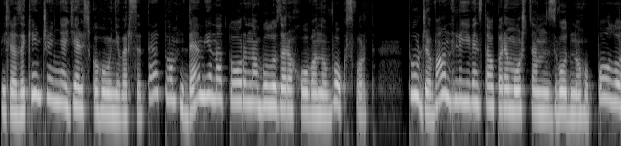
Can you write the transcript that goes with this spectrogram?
Після закінчення Єльського університету Дем'яна Торна було зараховано в Оксфорд. Тут же в Англії він став переможцем з водного полу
